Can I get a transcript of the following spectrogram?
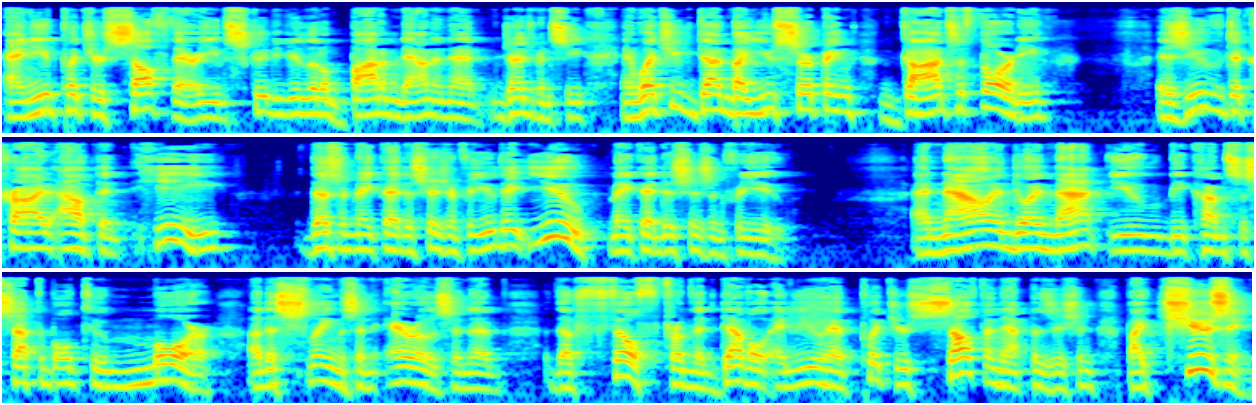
and you put yourself there. You've scooted your little bottom down in that judgment seat. And what you've done by usurping God's authority is you've decried out that he doesn't make that decision for you, that you make that decision for you. And now, in doing that, you become susceptible to more of the slings and arrows and the, the filth from the devil. And you have put yourself in that position by choosing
